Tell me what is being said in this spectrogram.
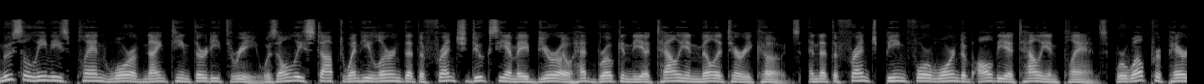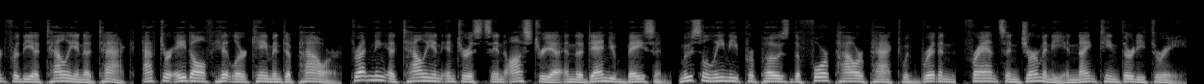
Mussolini's planned War of 1933 was only stopped when he learned that the French Deuxième Bureau had broken the Italian military codes, and that the French, being forewarned of all the Italian plans, were well prepared for the Italian attack. After Adolf Hitler came into power, threatening Italian interests in Austria and the Danube Basin, Mussolini proposed the Four Power Pact with Britain, France, and Germany in 1933.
